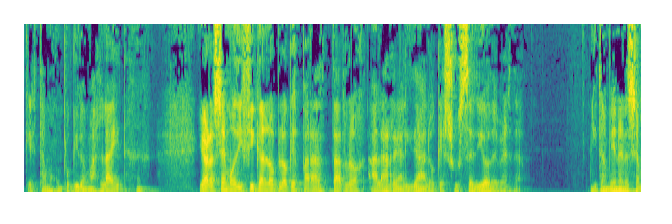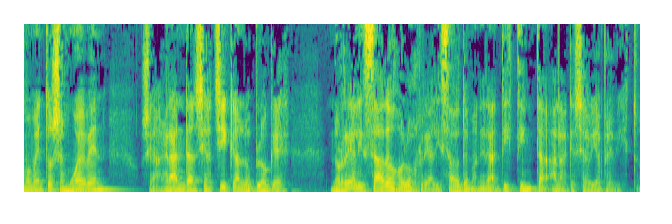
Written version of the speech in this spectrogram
que estamos un poquito más light, y ahora se modifican los bloques para adaptarlos a la realidad, a lo que sucedió de verdad. Y también en ese momento se mueven, se agrandan, se achican los bloques no realizados o los realizados de manera distinta a la que se había previsto.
